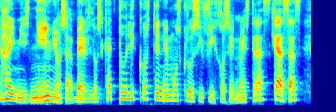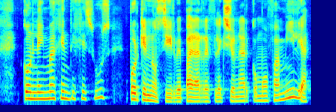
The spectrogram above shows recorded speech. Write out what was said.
Ay, mis niños, a ver, los católicos tenemos crucifijos en nuestras casas con la imagen de Jesús porque nos sirve para reflexionar como familia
